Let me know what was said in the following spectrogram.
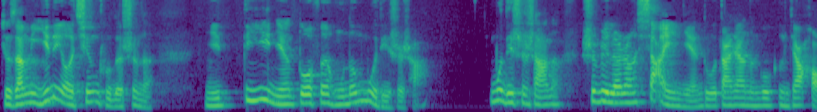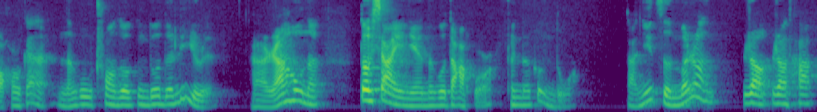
就咱们一定要清楚的是呢，你第一年多分红的目的是啥？目的是啥呢？是为了让下一年度大家能够更加好好干，能够创造更多的利润啊，然后呢，到下一年能够大伙分得更多啊。你怎么让让让他？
